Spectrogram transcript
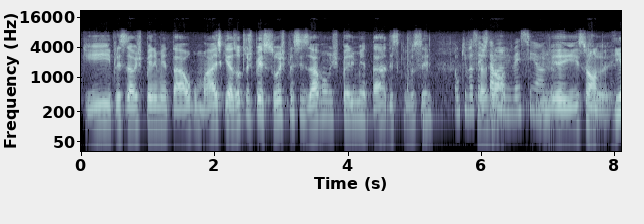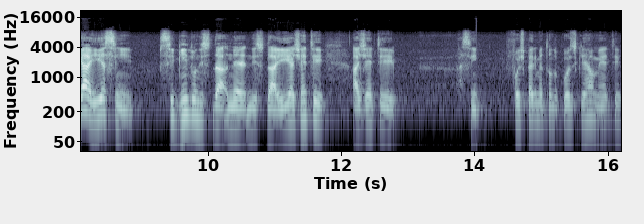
que precisava experimentar algo mais, que as outras pessoas precisavam experimentar, desse que você O que você Pronto. estava vivenciando. vê isso. Pronto. E aí, assim, seguindo nisso, da, né, nisso daí, a gente, a gente, assim, foi experimentando coisas que realmente,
